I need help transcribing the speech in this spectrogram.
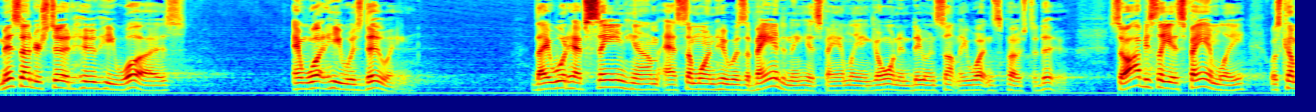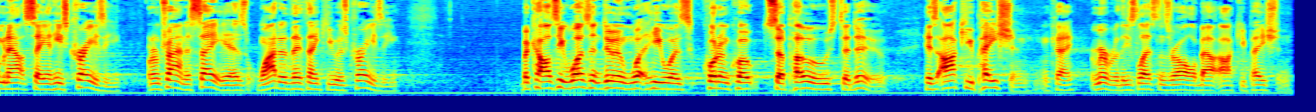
misunderstood who he was and what he was doing. They would have seen him as someone who was abandoning his family and going and doing something he wasn't supposed to do. So obviously, his family was coming out saying he's crazy. What I'm trying to say is, why did they think he was crazy? Because he wasn't doing what he was, quote unquote, supposed to do. His occupation, okay? Remember, these lessons are all about occupation.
